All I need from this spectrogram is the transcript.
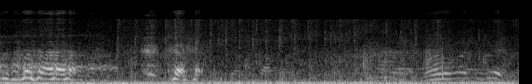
뭐하는 거지?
